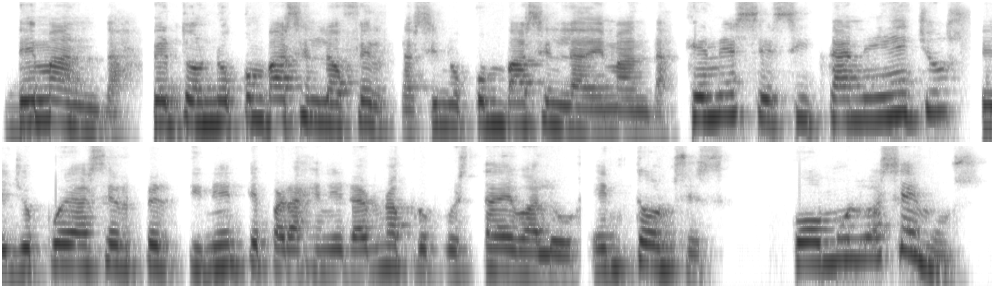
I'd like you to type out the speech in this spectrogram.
demanda, perdón, no con base en la oferta, sino con base en la demanda. ¿Qué necesitan ellos que yo pueda ser pertinente para generar una propuesta de valor? Entonces, ¿cómo lo hacemos?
